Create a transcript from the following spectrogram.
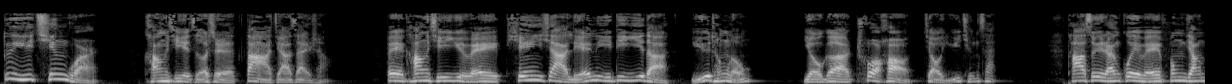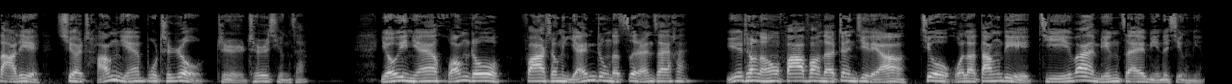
对于清官，康熙则是大加赞赏。被康熙誉为天下廉吏第一的于成龙，有个绰号叫“于青菜”。他虽然贵为封疆大吏，却常年不吃肉，只吃青菜。有一年，黄州发生严重的自然灾害，于成龙发放的赈济粮救活了当地几万名灾民的性命。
